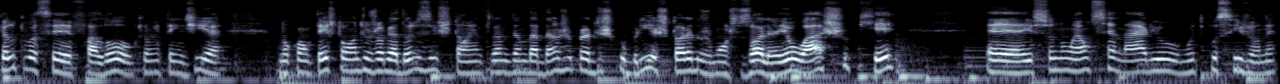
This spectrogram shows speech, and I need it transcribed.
Pelo que você falou, o que eu entendi é no contexto onde os jogadores estão entrando dentro da dungeon para descobrir a história dos monstros. Olha, eu acho que é, isso não é um cenário muito possível, né?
